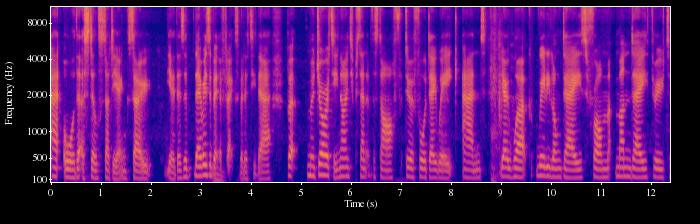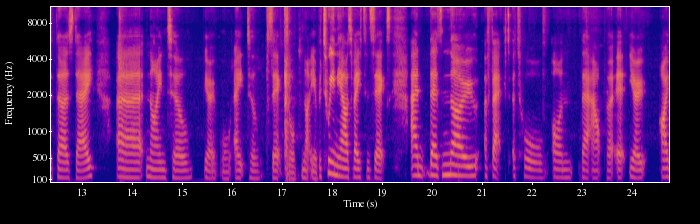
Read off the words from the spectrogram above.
at, or that are still studying so yeah there's a there is a bit of mm. flexibility there but majority 90% of the staff do a four day week and you know work really long days from monday through to thursday uh nine till you know or eight till six or not you know between the hours of eight and six and there's no effect at all on their output it you know I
